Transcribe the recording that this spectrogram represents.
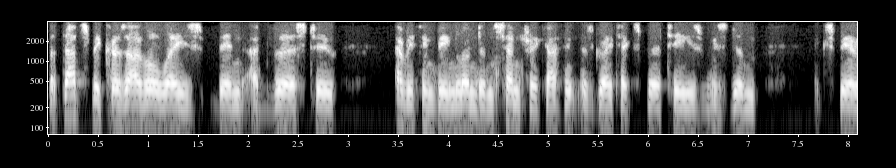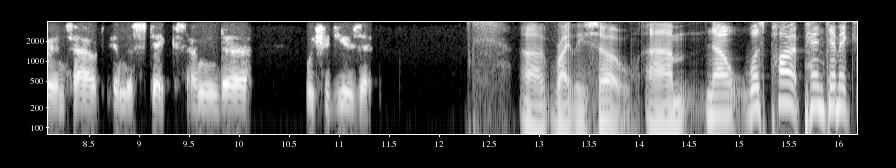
But that's because I've always been adverse to everything being London centric. I think there's great expertise, wisdom, experience out in the sticks, and uh, we should use it. Uh, rightly so. Um, now, was pandemic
